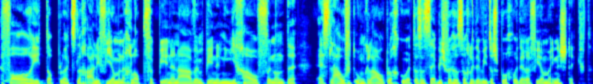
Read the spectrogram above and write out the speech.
Vorreiter plötzlich. Alle Firmen klopfen bei ihnen an, wollen bei ihnen einkaufen und äh, es läuft unglaublich gut. Also selbst ist wirklich so ein bisschen der Widerspruch, der in dieser Firma steckt.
